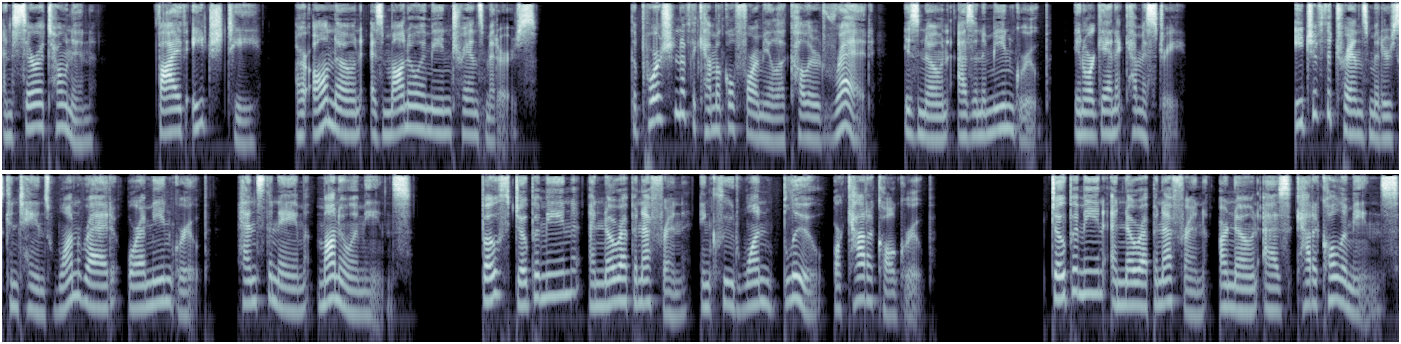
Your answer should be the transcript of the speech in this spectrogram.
and serotonin, 5-HT, are all known as monoamine transmitters. The portion of the chemical formula colored red is known as an amine group in organic chemistry. Each of the transmitters contains one red or amine group, hence the name monoamines. Both dopamine and norepinephrine include one blue or catechol group. Dopamine and norepinephrine are known as catecholamines.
